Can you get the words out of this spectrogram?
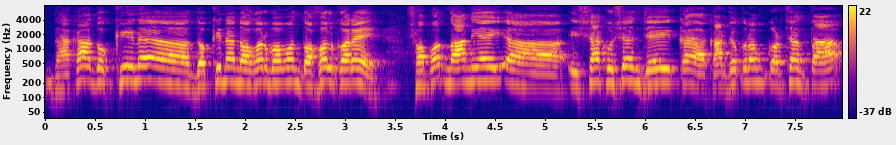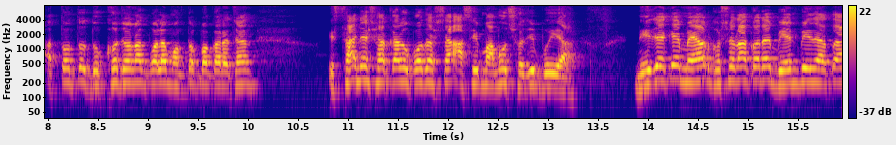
ঢাকা দক্ষিণে দক্ষিণে নগর ভবন দখল করে। শপথ না নিয়েই ইশাক হোসেন যেই কার্যক্রম করছেন তা অত্যন্ত দুঃখজনক বলে মন্তব্য করেছেন স্থানীয় সরকার উপদেষ্টা আসিফ মাহমুদ সজীব ভুইয়া। নিজেকে মেয়র ঘোষণা করে বিএনপি নেতা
